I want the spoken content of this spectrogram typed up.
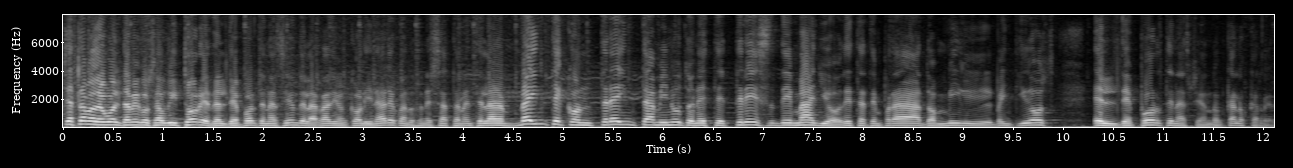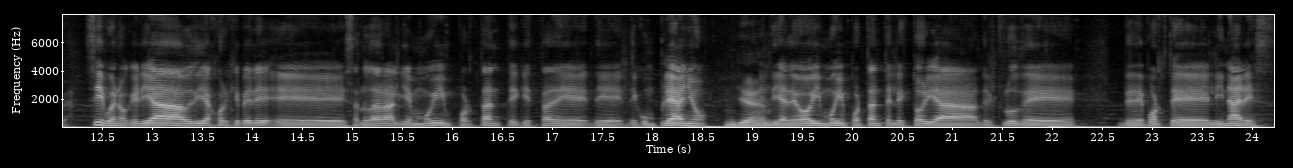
Ya estamos de vuelta, amigos auditores del Deporte Nación de la Radio en Colinares, cuando son exactamente las 20 con 30 minutos en este 3 de mayo de esta temporada 2022, el Deporte Nación. Don Carlos Carrera. Sí, bueno, quería hoy día, Jorge Pérez, eh, saludar a alguien muy importante que está de, de- de cumpleaños Ya. el día de hoy, muy importante en la historia del Club de, de Deporte Linares.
